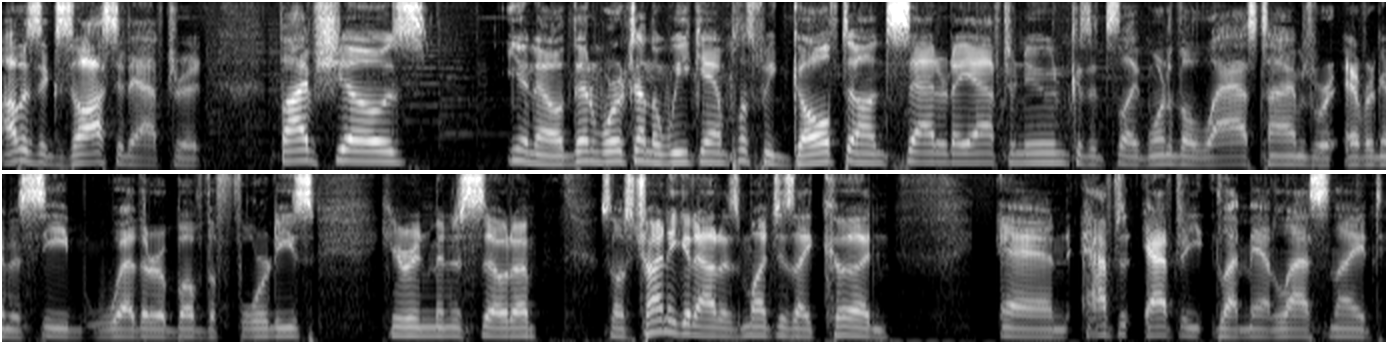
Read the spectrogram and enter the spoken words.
I was exhausted after it. Five shows, you know, then worked on the weekend. Plus, we golfed on Saturday afternoon because it's like one of the last times we're ever going to see weather above the 40s here in Minnesota. So I was trying to get out as much as I could. And after, after like, man, last night,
